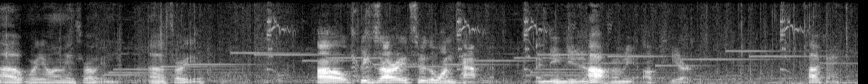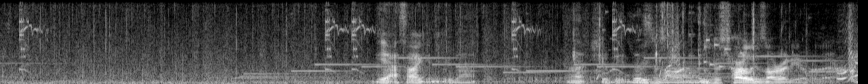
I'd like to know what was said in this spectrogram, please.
uh where do you want me to throw you? Uh throw you. Oh, because I already threw the one captain. I need you to Oh. throw me up here. Okay. Yeah, so I can do that. And that should be this Because, one. because Charlie's already over there.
